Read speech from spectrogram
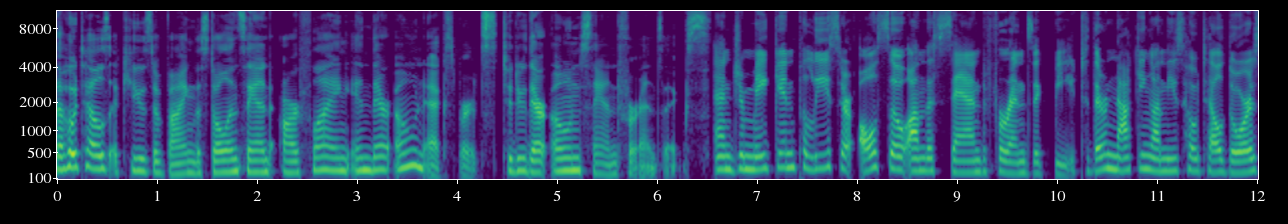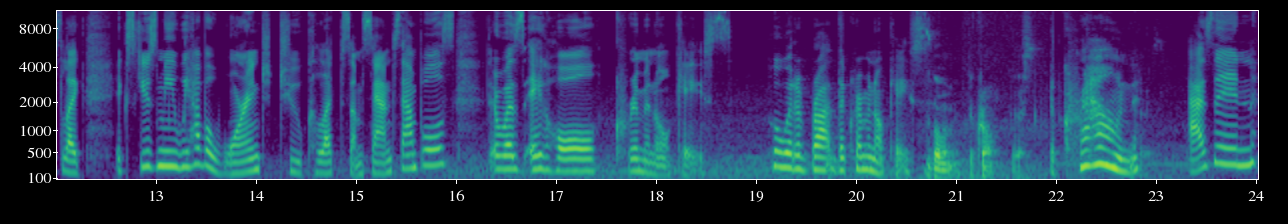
the hotels accused of buying the stolen sand are flying in their own experts to do their own sand forensics. And Jamaican police are also on the sand forensic beat. They're knocking on these hotel doors like, Excuse me, we have a warrant to collect some sand samples. There was a whole criminal case. Who would have brought the criminal case? The government, the crown, yes. The crown. As in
